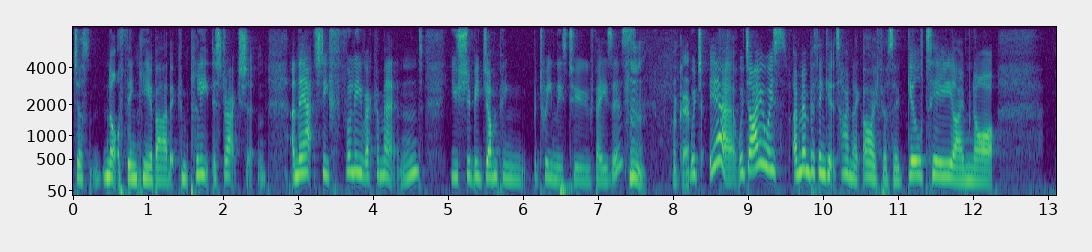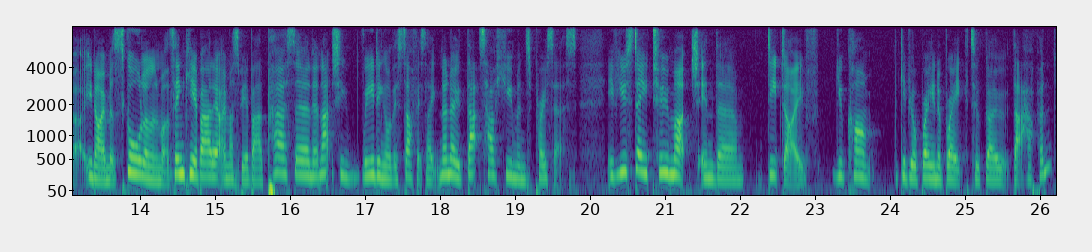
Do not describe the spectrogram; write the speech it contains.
just not thinking about it, complete distraction. And they actually fully recommend you should be jumping between these two phases. Hmm. Okay. Which, yeah, which I always, I remember thinking at the time, like, oh, I feel so guilty. I'm not, uh, you know, I'm at school and I'm not thinking about it. I must be a bad person. And actually reading all this stuff, it's like, no, no, that's how humans process. If you stay too much in the deep dive, you can't give your brain a break to go that happened.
